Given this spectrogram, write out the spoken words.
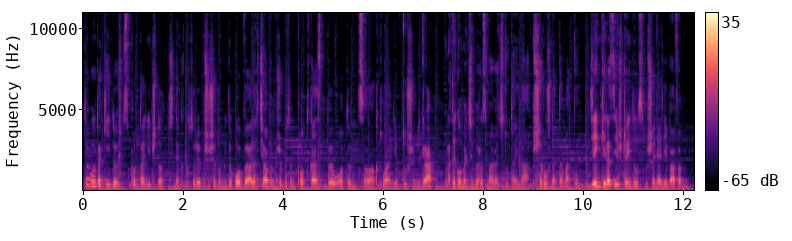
To był taki dość spontaniczny odcinek, który przyszedł mi do głowy, ale chciałabym, żeby ten podcast był o tym, co aktualnie w duszy mi gra. Dlatego będziemy rozmawiać tutaj na przeróżne tematy. Dzięki raz jeszcze i do usłyszenia niebawem.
